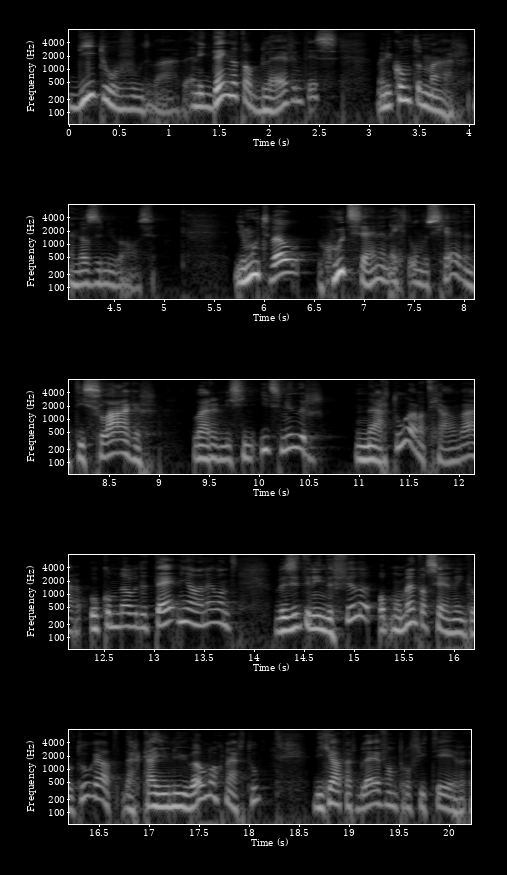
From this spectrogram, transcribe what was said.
die toegevoegde waarde. En ik denk dat dat blijvend is, maar nu komt er maar, en dat is de nuance. Je moet wel goed zijn en echt onderscheiden. Die slager, waar er misschien iets minder naartoe aan het gaan waren. Ook omdat we de tijd niet hadden. Hè? Want we zitten in de file. Op het moment dat zijn winkel toe gaat, daar kan je nu wel nog naartoe. Die gaat daar blij van profiteren.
